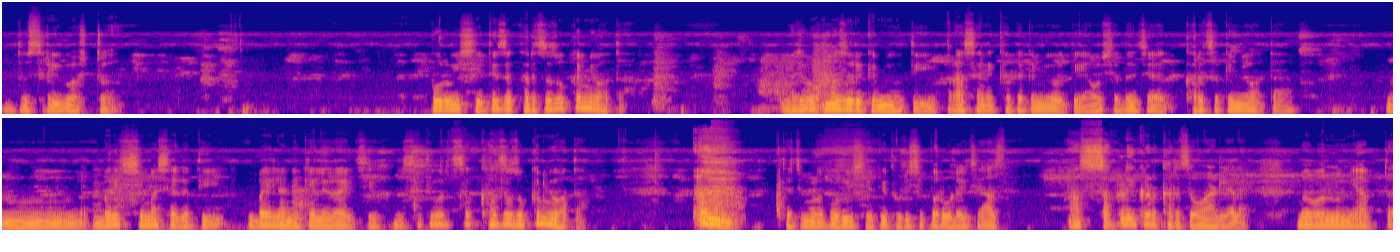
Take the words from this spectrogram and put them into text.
दुसरी गोष्ट पूर्वी शेतीचा खर्च जो कमी होता म्हणजे बघ मजुरी कमी होती रासायनिक खतं कमी होती औषधांचा खर्च कमी होता. बरीचशी मशागती बैलाने केल्या जायची. शेतीवरचा खर्च जो कमी होता त्याच्यामुळं पूर्वी शेती थोडीशी परवडायची. आज आज सगळीकडं खर्च वाढलेला आहे. बाबांनो मी आत्ता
